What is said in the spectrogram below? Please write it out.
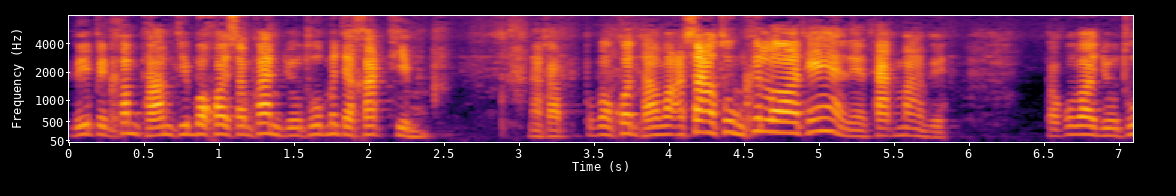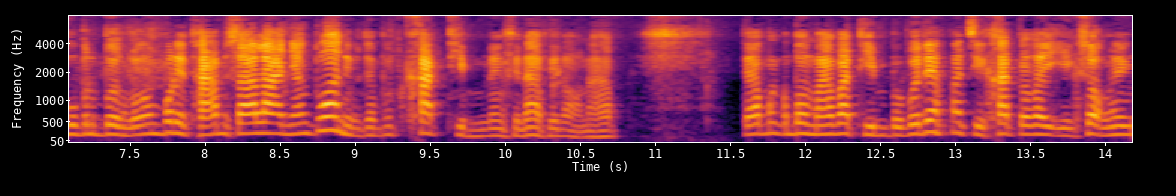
หรือเป็นคำถามที่บ่ค่อยสำคัญ YouTube มันจะคัดทิมนะครับบางคนถามว่าซางทุ่งขึ้นรอแท้เนี่ยทักมากเลยปรากฏว่า YouTube มันเบิ่งแล้วมันบ่ได้ถามสาระหยังตัวนี่มันจะคัดทิมจังซี่นะพี่น้องนะครับ แต่มันก็บ่หมายว่าทิมไปเบิดเด้มันสิคัดไปไว้อีกช่องหนึ่ง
